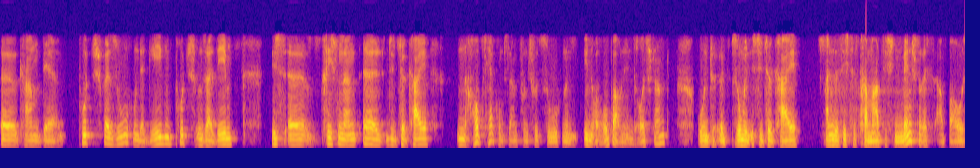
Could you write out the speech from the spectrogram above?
äh, kam der Putschversuch und der Gegenputsch und seitdem ist äh, Griechenland, äh, die Türkei ein Hauptherkunftsland von Schutzsuchenden in Europa und in Deutschland. Und äh, somit ist die Türkei angesichts des dramatischen Menschenrechtsabbaus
